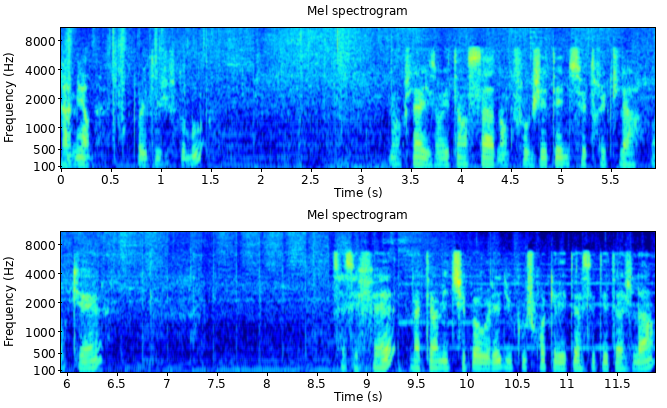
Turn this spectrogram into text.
Ah merde, faut été jusqu'au bout. Donc là, ils ont éteint ça, donc faut que j'éteigne ce truc là, ok. Ça c'est fait. Ma termite, je sais pas où elle est, du coup je crois qu'elle était à cet étage là.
